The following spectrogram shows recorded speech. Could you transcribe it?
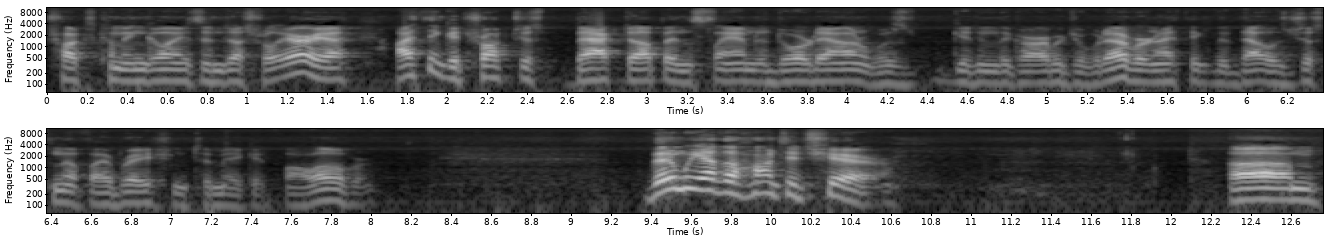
trucks coming and going. It's an industrial area. I think a truck just backed up and slammed a door down or was getting the garbage or whatever, and I think that that was just enough vibration to make it fall over. then we have the haunted chair. Um,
